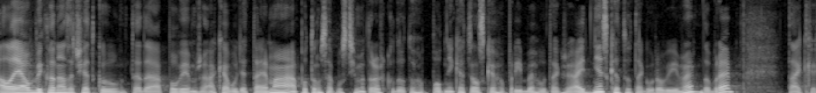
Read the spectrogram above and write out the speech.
ale ja obvykle na začiatku teda poviem, že aká bude téma a potom sa pustíme trošku do toho podnikateľského príbehu. Takže aj dneska to tak urobíme, dobre? Tak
